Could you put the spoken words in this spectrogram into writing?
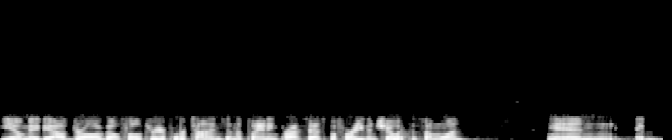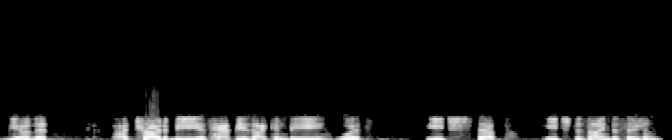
you know, maybe I'll draw a golf hole three or four times in the planning process before I even show it to someone. And, you know, that I try to be as happy as I can be with each step, each design decision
